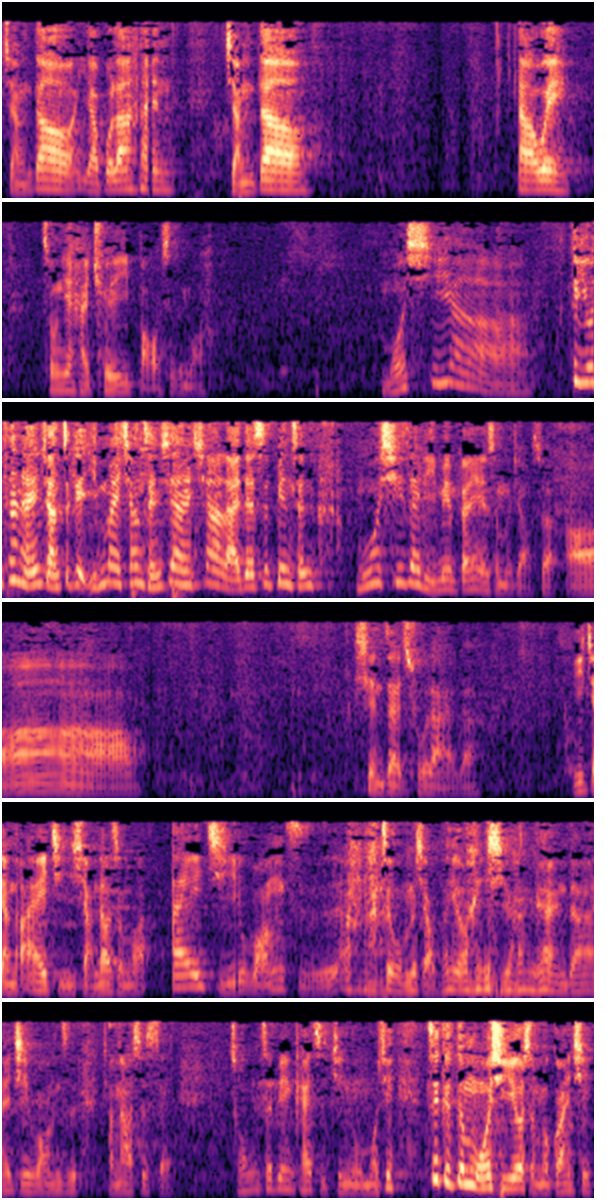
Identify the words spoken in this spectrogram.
讲到亚伯拉罕，讲到大卫，中间还缺一宝是什么？摩西啊！对犹太人来讲，这个一脉相承下下来的是变成摩西在里面扮演什么角色？哦。现在出来了，你讲到埃及想到什么？埃及王子啊，这我们小朋友很喜欢看的埃及王子，讲到是谁？从这边开始进入摩西，这个跟摩西有什么关系？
